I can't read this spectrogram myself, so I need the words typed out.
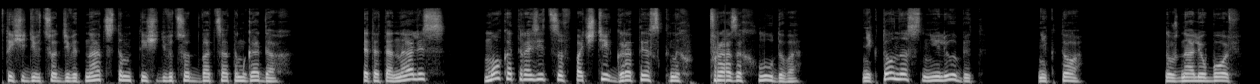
в 1919-1920 годах. Этот анализ мог отразиться в почти гротескных фразах Лудова. «Никто нас не любит. Никто. Нужна любовь,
